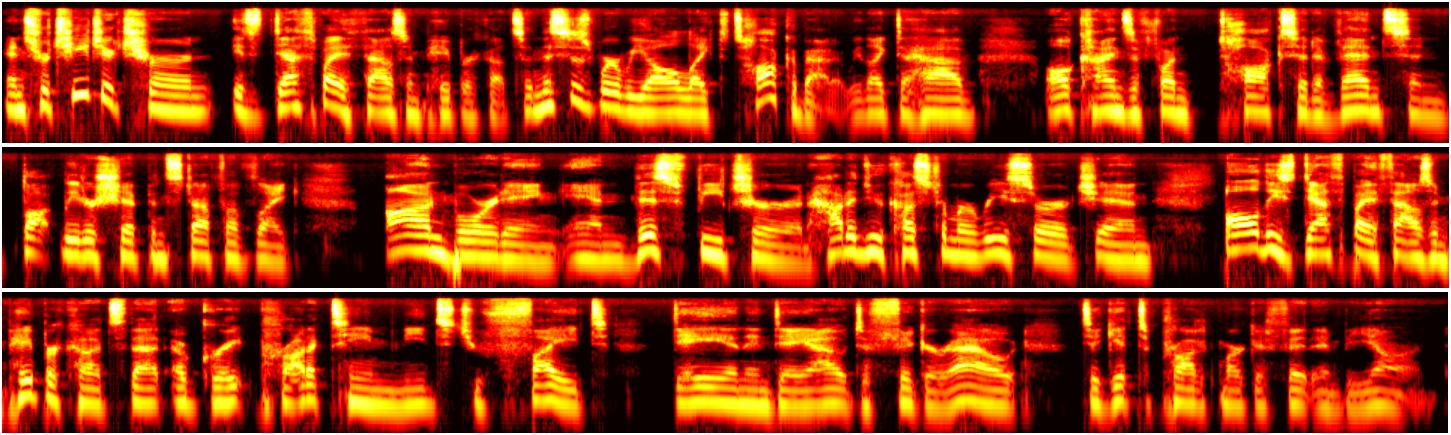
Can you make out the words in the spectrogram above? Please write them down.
And strategic churn is death by a thousand paper cuts. And this is where we all like to talk about it. We like to have all kinds of fun talks at events and thought leadership and stuff of like onboarding and this feature and how to do customer research and all these death by a thousand paper cuts that a great product team needs to fight day in and day out to figure out to get to product market fit and beyond.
